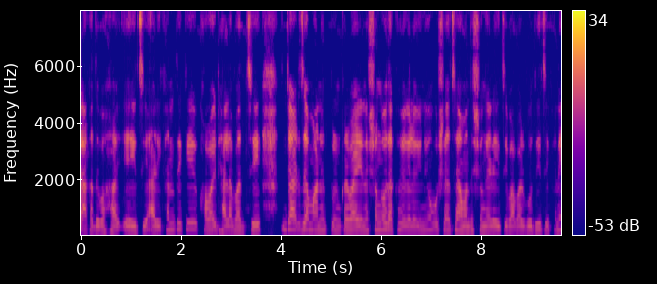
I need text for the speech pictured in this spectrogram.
টাকা দেওয়া হয়। এই যে, আর এখান থেকে সবাই ঢালা বাজছে যার যা মানত পূরণ করবে আর এনার সঙ্গেও দেখা হয়ে গেল। ইনিও বসে আছে আমাদের সঙ্গে। আর এই যে, বাবার গদি যেখানে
